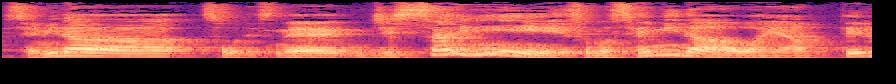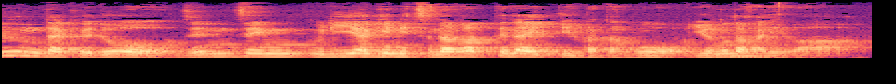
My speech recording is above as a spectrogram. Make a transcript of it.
セミナー、そうですね。実際に、そのセミナーはやってるんだけど、全然売り上げにつながってないっていう方も世の中には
